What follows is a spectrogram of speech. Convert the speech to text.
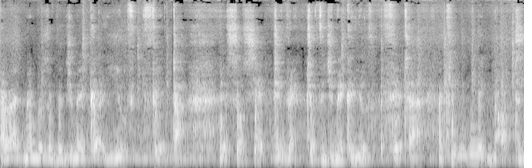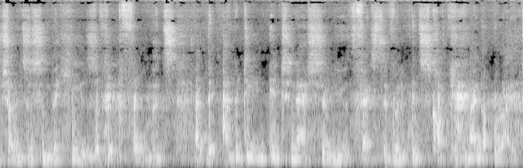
All right, members of the Jamaica Youth Theatre. The Associate Director of the Jamaica Youth Theatre, Akeem Mignot, joins us in the heels of the performance at the Aberdeen International Youth Festival in Scotland. Am I not right?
